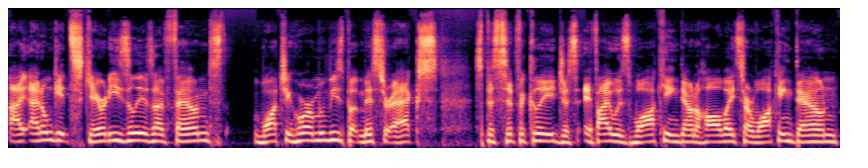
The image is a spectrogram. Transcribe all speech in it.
I, I don't get scared easily as I've found watching horror movies, but Mr. X specifically, just if I was walking down a hallway, start walking down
